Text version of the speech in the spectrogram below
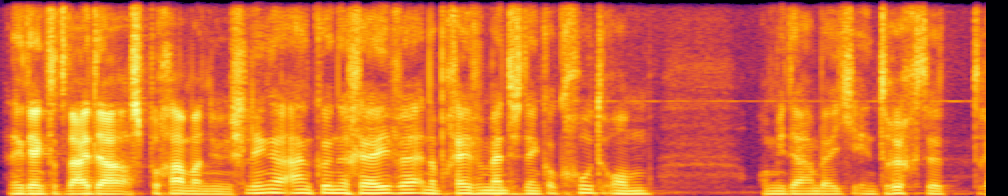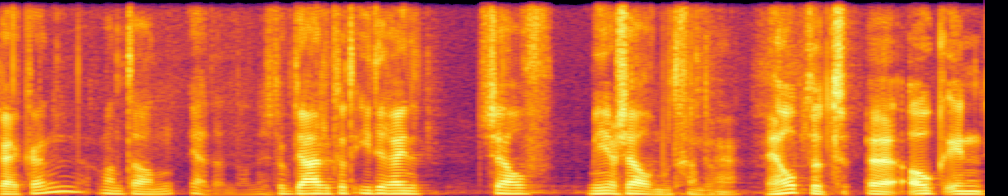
En ik denk dat wij daar als programma nu een slinger aan kunnen geven. En op een gegeven moment is het denk ik ook goed om, om je daar een beetje in terug te trekken. Want dan, ja, dan, dan is het ook duidelijk dat iedereen het zelf meer zelf moet gaan doen. Ja. Helpt het uh, ook in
